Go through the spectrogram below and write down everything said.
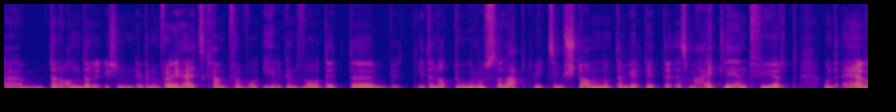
ähm, der andere ist ein, eben ein Freiheitskämpfer, der irgendwo dort äh, in der Natur lebt mit seinem Stamm und dann wird dort ein Mädchen entführt und er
